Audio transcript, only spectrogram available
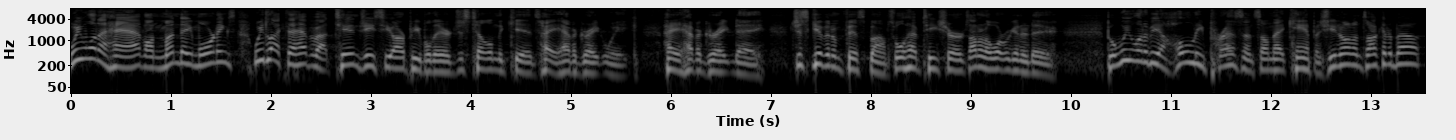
We want to have on monday mornings we'd like to have about 10 gcr people there just telling the kids hey have a great week. Hey have a great day. Just giving them fist bumps. We'll have t-shirts. I don't know what we're going to do but we want to be a holy presence on that campus. You know what I'm talking about?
